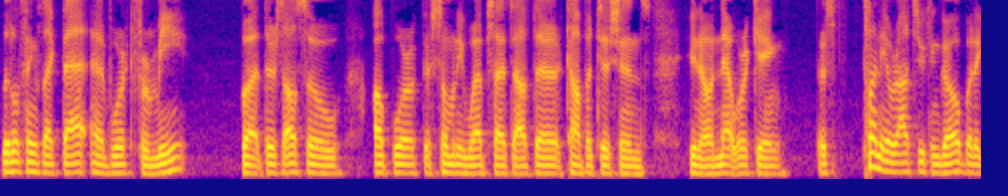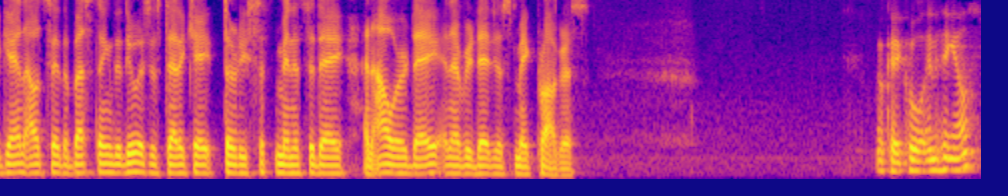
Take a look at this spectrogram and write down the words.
little things like that have worked for me. But there's also Upwork. There's so many websites out there, competitions, you know, networking. There's plenty of routes you can go. But again, I would say the best thing to do is just dedicate 30 minutes a day, an hour a day, and every day just make progress. Okay, cool. Anything else?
